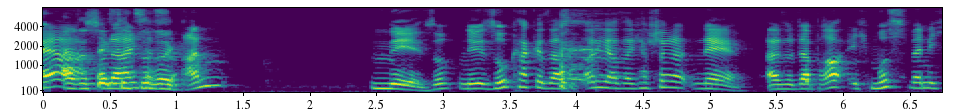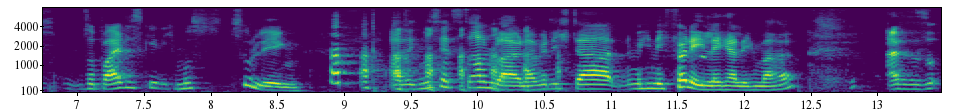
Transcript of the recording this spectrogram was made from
ja, also schickst du zurück. An Nee, so, nee, so kacke sah es auch nicht aus. Ich habe schon gedacht, nee, also da brauch ich muss, wenn ich, sobald es geht, ich muss zulegen. Also ich muss jetzt dranbleiben, damit ich da mich nicht völlig lächerlich mache. Also so,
